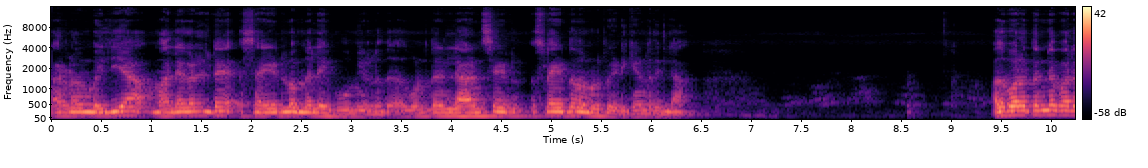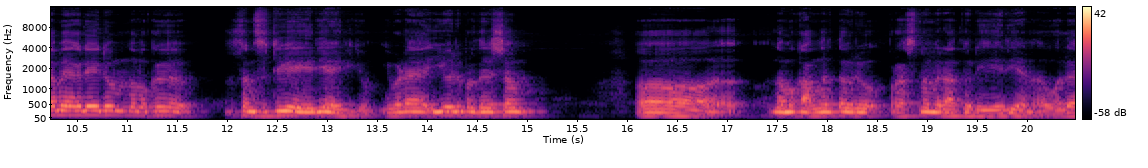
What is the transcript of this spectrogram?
കാരണം വലിയ മലകളുടെ സൈഡിലൊന്നല്ല ഈ ഭൂമി ഉള്ളത് അതുകൊണ്ട് തന്നെ ലാൻഡ് സൈഡ് സ്ലൈഡിന് നമ്മൾ പേടിക്കേണ്ടതില്ല. അതുപോലെ തന്നെ പല മേഖലയിലും നമുക്ക് സെൻസിറ്റീവ് ഏരിയ ആയിരിക്കും. ഇവിടെ ഈ ഒരു പ്രദേശം നമുക്ക് അങ്ങനത്തെ ഒരു പ്രശ്നം വരാത്ത ഒരു ഏരിയയാണ് അതുപോലെ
